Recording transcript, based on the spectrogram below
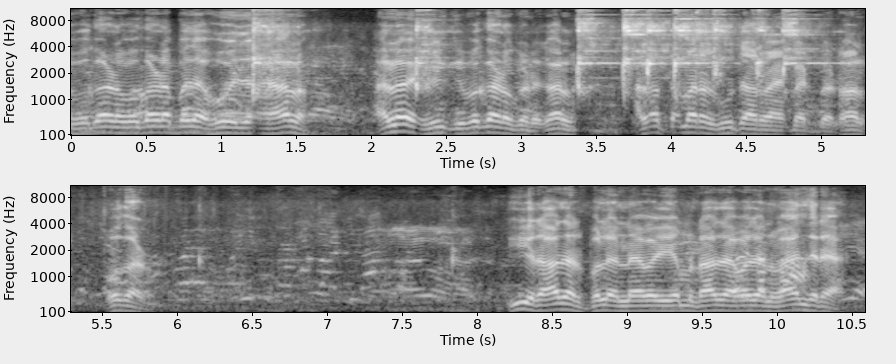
વગાડો વગાડો, બધા હોય જાય. હાલો. હાલો વિકી, વગાડો કરે હાલો. હાલો, તમારે ઉતારો આ બેટ બેટ હાલો, વગાડો. ઈ રાજા ભલે ના ભાઈ એમ રાજા વાજા વાંદર્યા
